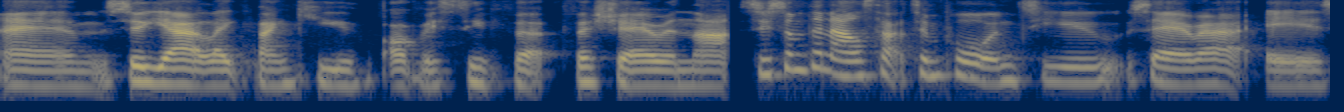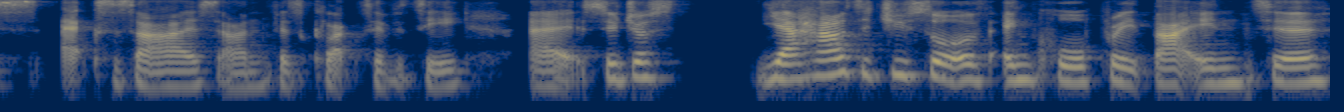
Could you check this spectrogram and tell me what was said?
Um, so yeah, like thank you, obviously, for for sharing that. So something else that's important to you, Sarah, is exercise and physical activity. Uh, so just yeah, how did you sort of incorporate that into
